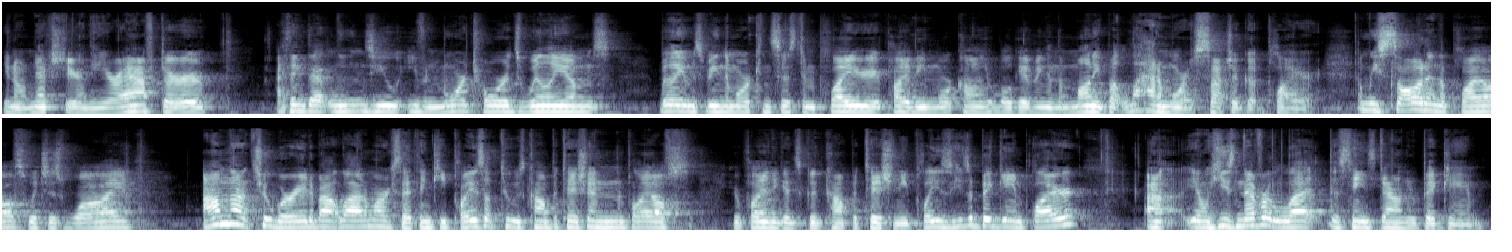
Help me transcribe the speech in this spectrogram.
you know next year and the year after. I think that leans you even more towards Williams. Williams being the more consistent player, you'd probably be more comfortable giving him the money, but Lattimore is such a good player. And we saw it in the playoffs, which is why I'm not too worried about Lattimore because I think he plays up to his competition in the playoffs. You're playing against good competition. He plays, he's a big game player. Uh, you know, he's never let the Saints down in a big game.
